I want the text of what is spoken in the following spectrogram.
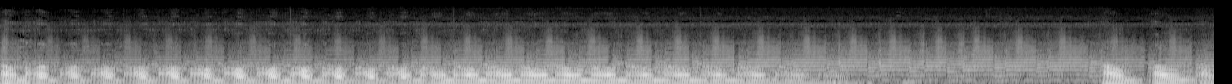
om, om. ओम ओम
